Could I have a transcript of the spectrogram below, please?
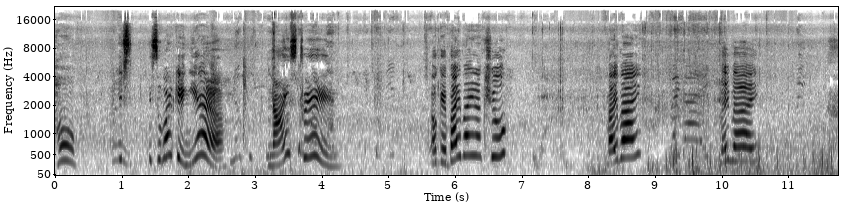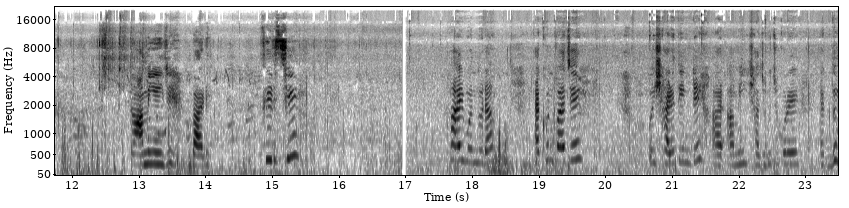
Oh, it's it's working. Yeah. Nice train. Okay. Bye bye, Nakshu. Bye bye. Bye bye. তো আমি এই যে বাড়ি ফিরছি হাই বন্ধুরা এখন বাজে ওই সাড়ে তিনটে আর আমি সাজুগুজু করে একদম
